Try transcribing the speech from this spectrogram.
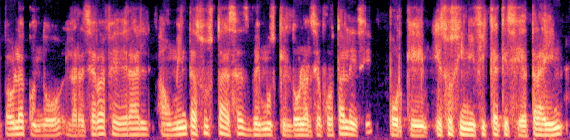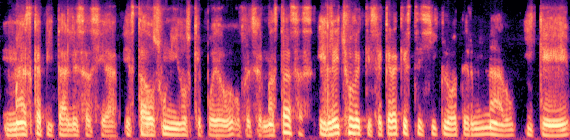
Paula, cuando la Reserva Federal aumenta sus tasas, vemos que el dólar se fortalece porque eso significa que se atraen más capitales hacia Estados Unidos que puede ofrecer más tasas. El hecho de que se crea que este ciclo ha terminado y que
